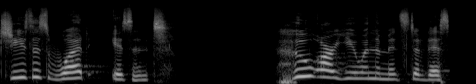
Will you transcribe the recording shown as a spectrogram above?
Jesus, what isn't? Who are you in the midst of this?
